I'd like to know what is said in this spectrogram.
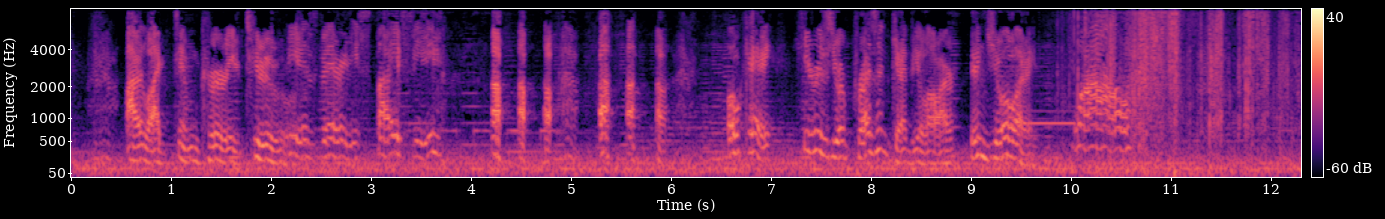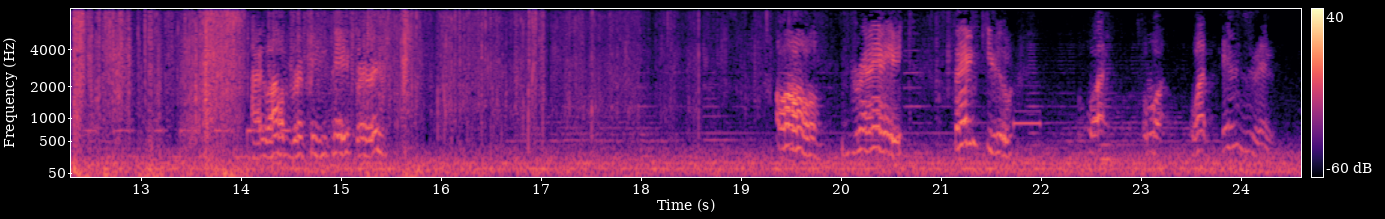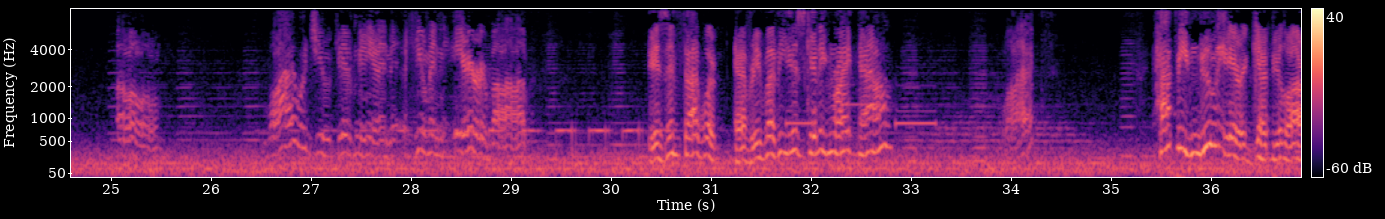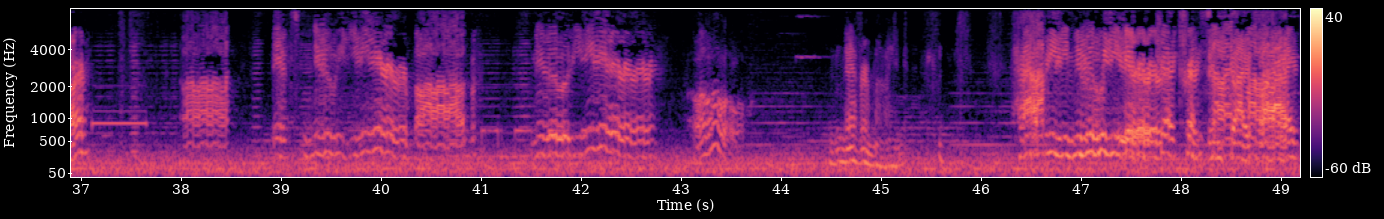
I like Tim Curry too. He is very spicy. okay, here is your present, Gebular. Enjoy. Wow. I love ripping paper. Oh, great. Thank you. What what what is it? Oh. Why would you give me a human ear, Bob? Isn't that what everybody is getting right now? What? Happy New Year, Gebular. Uh, it's New Year, Bob. New Year. Oh. Never mind. Happy New Year, Treks and Sci-Fi.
